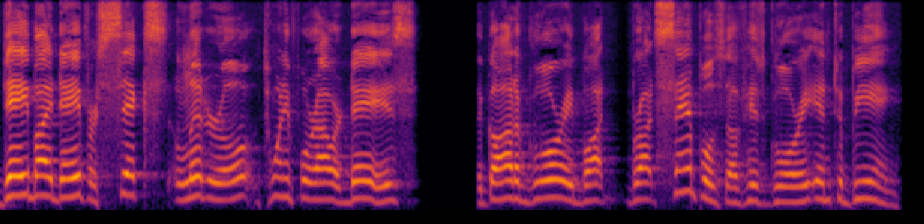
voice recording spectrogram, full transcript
Day by day, for six literal 24 hour days, the God of glory brought, brought samples of his glory into being.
